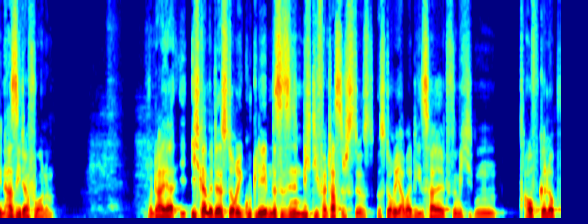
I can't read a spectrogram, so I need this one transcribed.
den Assi da vorne. Von daher, ich kann mit der Story gut leben. Das ist nicht die fantastischste Story, aber die ist halt für mich ein Aufgalopp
